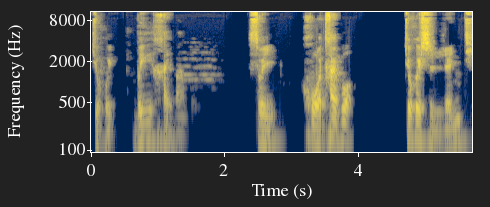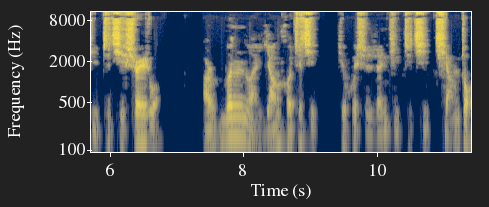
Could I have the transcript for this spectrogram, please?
就会危害万物。所以火太过，就会使人体之气衰弱；而温暖阳和之气就会使人体之气强壮。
